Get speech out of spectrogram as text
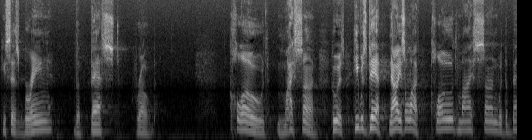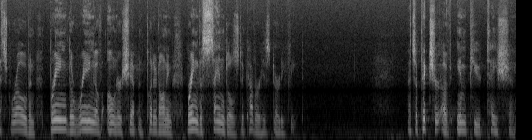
He says, Bring the best robe clothe my son who is he was dead now he's alive. Clothe my son with the best robe and bring the ring of ownership and put it on him. Bring the sandals to cover his dirty feet. That's a picture of imputation.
